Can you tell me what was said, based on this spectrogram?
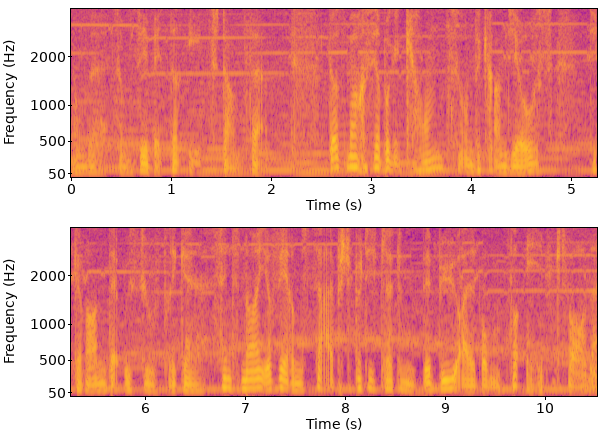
nur um sie wieder einzustampfen. Das machen sie aber gekannt und grandios. Die gewandten Ausuferungen sind neu auf ihrem selbstbetitelten Debütalbum verewigt worden.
